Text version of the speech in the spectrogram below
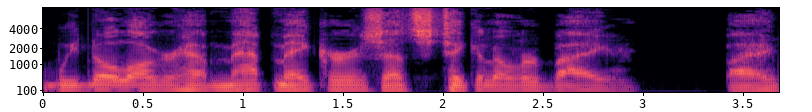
We no longer have map makers. That's taken over by, by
